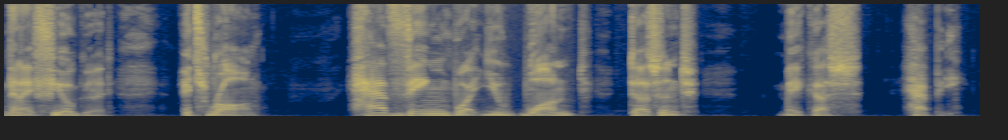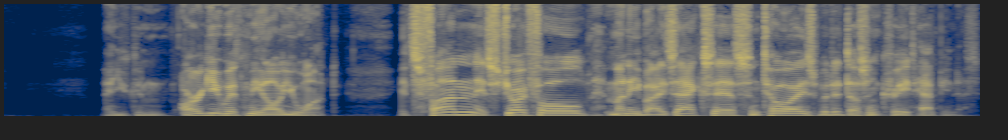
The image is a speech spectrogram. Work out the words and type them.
Then I feel good. It's wrong. Having what you want doesn't make us happy. Now, you can argue with me all you want. It's fun, it's joyful, money buys access and toys, but it doesn't create happiness.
